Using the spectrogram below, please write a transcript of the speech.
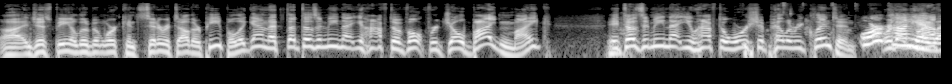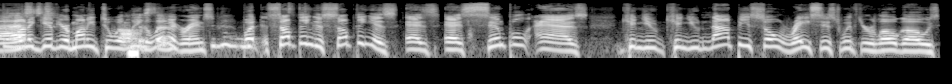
uh, and just being a little bit more considerate to other people. Again, that that doesn't mean that you have to vote for Joe Biden, Mike. It doesn't mean that you have to worship Hillary Clinton Or that you Kanye have to want to give your money to illegal Listen. immigrants. But something is something as as as simple as can you can you not be so racist with your logos?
